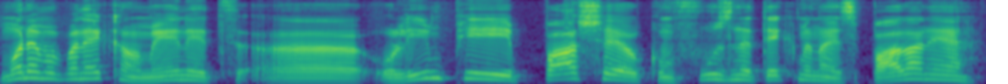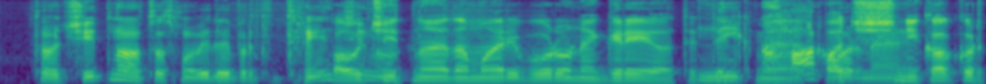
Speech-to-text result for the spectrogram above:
Moramo pa nekaj omeniti. Uh, Olimpiji pa še konfuzne tekme na izpadanje. To je očitno, to smo videli proti Trenčinu. Pa očitno je, da Mariboru ne grejo te tekme. Nikakor pač ne. nikakor,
